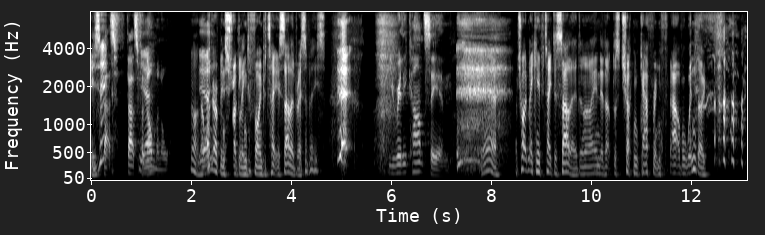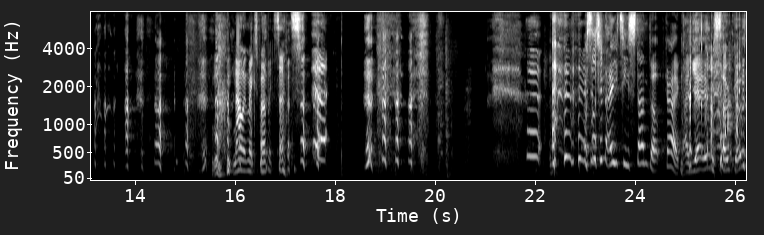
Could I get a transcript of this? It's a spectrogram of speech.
is it? That's that's Yeah. phenomenal. Oh, no yeah. wonder I've been struggling to find potato salad recipes. You really can't see him. Yeah. I tried making a potato salad and I ended up just chucking Catherine out of a window. now it makes perfect sense. It was such an 80s stand-up gag, and yet it was so good.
